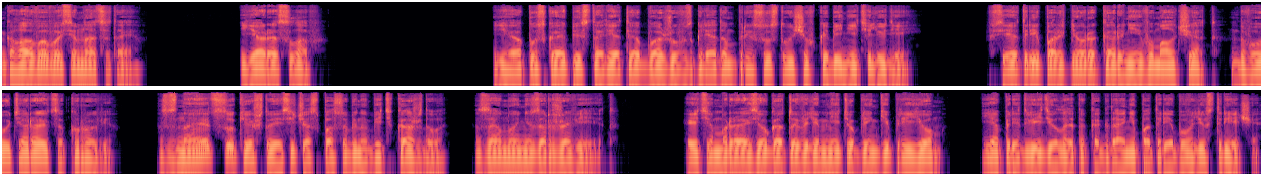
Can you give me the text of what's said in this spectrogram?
Глава 18. Ярослав. Я опускаю пистолет и обвожу взглядом присутствующих в кабинете людей. Все три партнера Корнеева молчат, двое утираются кровью. Знают, суки, что я сейчас способен убить каждого, за мной не заржавеет. Эти мрази уготовили мне тепленький прием. Я предвидел это, когда они потребовали встречи.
